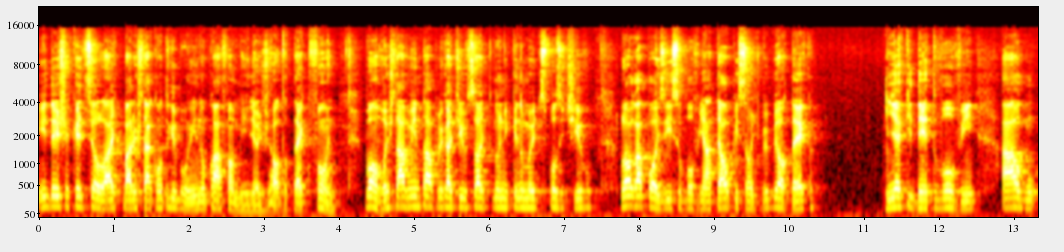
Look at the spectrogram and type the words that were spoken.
e deixa aquele seu like para estar contribuindo com a família JTechFone. Bom, vou estar vindo o aplicativo SoundCloud aqui no meu dispositivo, logo após isso vou vir até a opção de biblioteca e aqui dentro vou vir a algum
